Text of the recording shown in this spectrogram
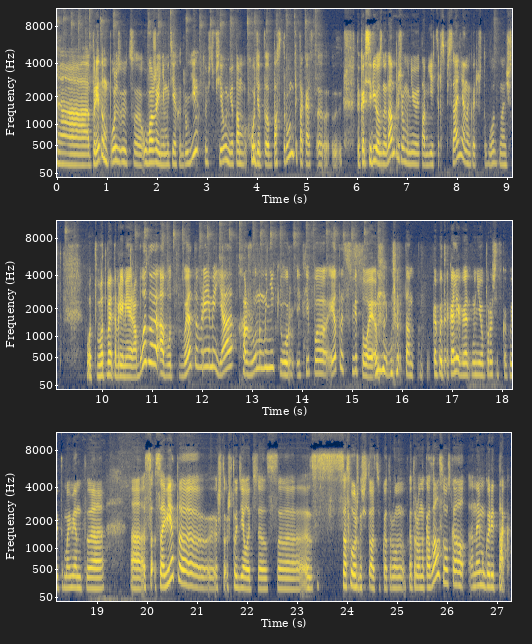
а, при этом пользуются уважением и тех, и других, то есть все у нее там ходят по струнке, такая, э, такая серьезная дама, причем у нее там есть расписание, она говорит, что вот, значит, вот, вот в это время я работаю, а вот в это время я хожу на маникюр, и типа это святое. Там какой-то коллега у нее просит в какой-то момент э, э, совета, что, что делать с, со сложной ситуацией, в которой, он, в которой он оказался, он сказал, она ему говорит так,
